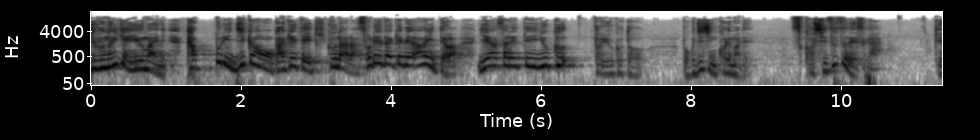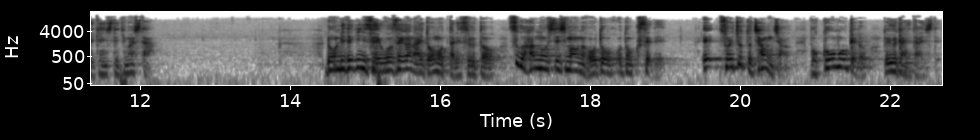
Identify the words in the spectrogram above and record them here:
自分の意見言う前にたっぷり時間をかけて聞くならそれだけで相手は癒されてゆくということを僕自身これまで少しずつですが経験してきました。論理的に整合性がないと思ったりするとすぐ反応してしまうのが男の癖で「えそれちょっとちゃうんちゃう？僕こう思うけど」という歌に対して。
